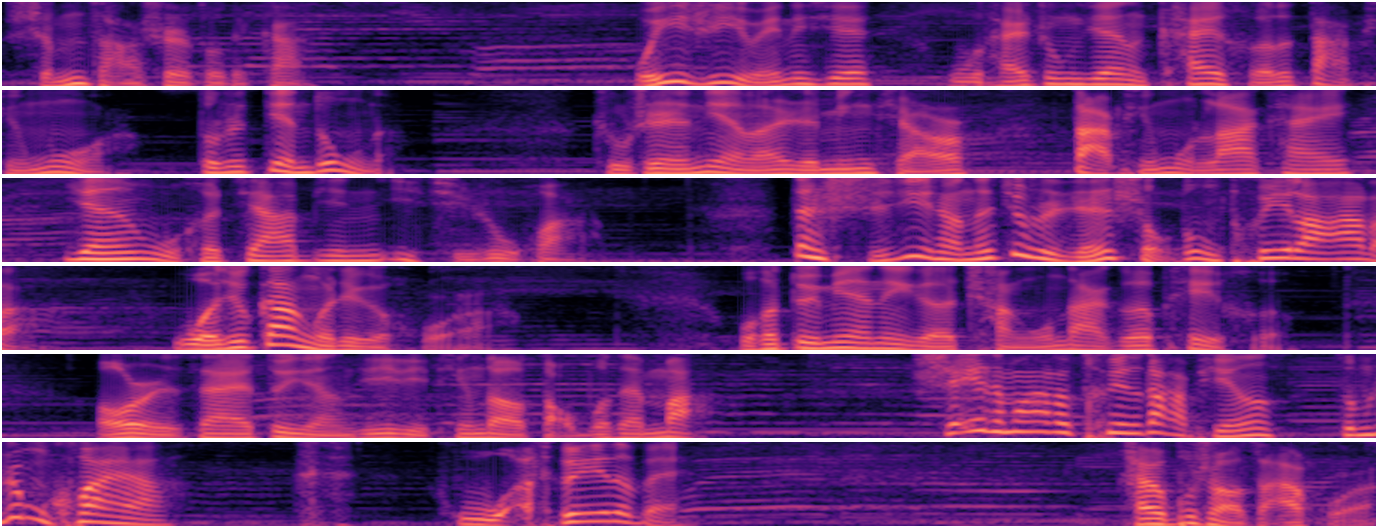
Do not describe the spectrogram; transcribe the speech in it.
什么杂事都得干。我一直以为那些舞台中间的开合的大屏幕啊都是电动的，主持人念完人名条，大屏幕拉开，烟雾和嘉宾一起入画，但实际上那就是人手动推拉的。我就干过这个活儿，我和对面那个场工大哥配合，偶尔在对讲机里听到导播在骂。谁他妈的推的大屏？怎么这么快啊？我推的呗。还有不少杂活，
